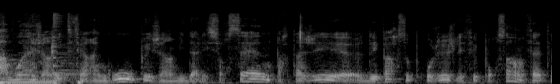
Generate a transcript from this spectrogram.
Ah ouais, j'ai envie de faire un groupe et j'ai envie d'aller sur scène, partager. Euh, au départ, ce projet, je l'ai fait pour ça en fait.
